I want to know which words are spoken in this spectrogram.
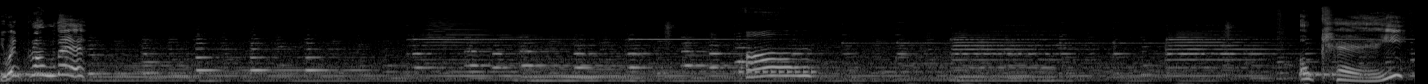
You went wrong there. Um, Okay.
